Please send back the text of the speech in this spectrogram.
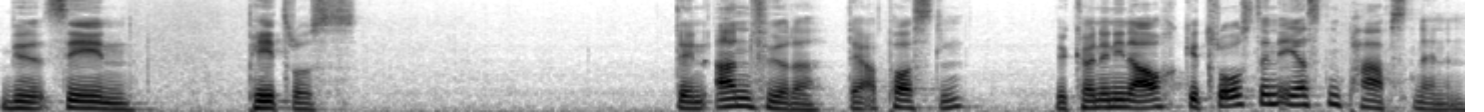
Wir sehen Petrus, den Anführer der Apostel. Wir können ihn auch getrost den ersten Papst nennen.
